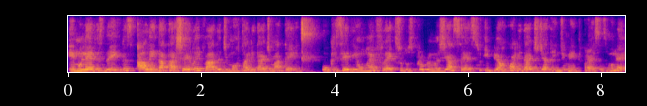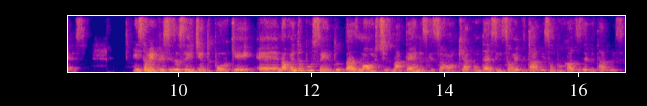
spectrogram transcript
em mulheres negras, além da taxa elevada de mortalidade materna, o que seria um reflexo dos problemas de acesso e pior qualidade de atendimento para essas mulheres. Isso também precisa ser dito porque é, 90% das mortes maternas que, são, que acontecem são evitáveis, são por causas evitáveis.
